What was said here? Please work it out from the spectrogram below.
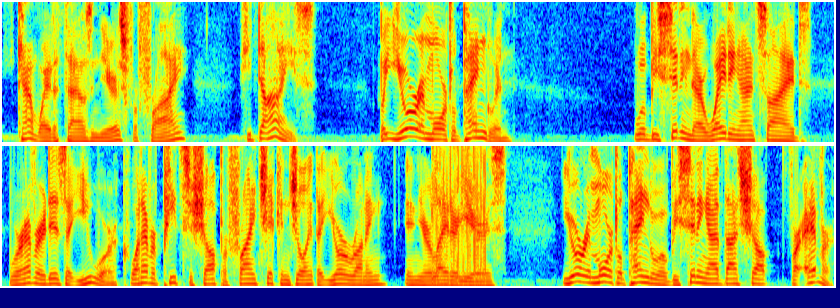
he can't wait a thousand years for Fry. He dies. But your immortal penguin will be sitting there waiting outside wherever it is that you work, whatever pizza shop or fried chicken joint that you're running in your later years. your immortal penguin will be sitting out that shop forever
